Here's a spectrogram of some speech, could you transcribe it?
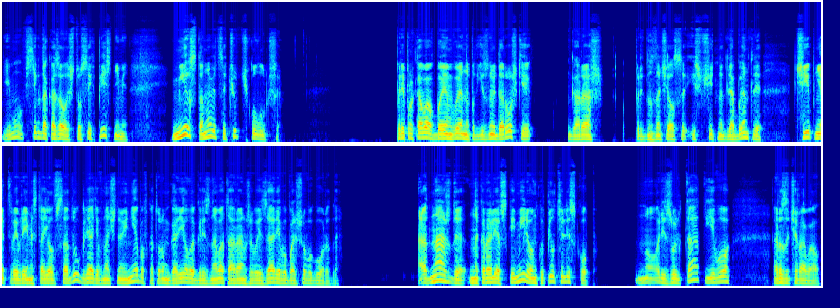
Ему всегда казалось, что с их песнями мир становится чуточку лучше. Припарковав БМВ на подъездной дорожке, гараж предназначался исключительно для Бентли, Чип некоторое время стоял в саду, глядя в ночное небо, в котором горело грязновато-оранжевое зарево большого города. Однажды на Королевской миле он купил телескоп но результат его разочаровал.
